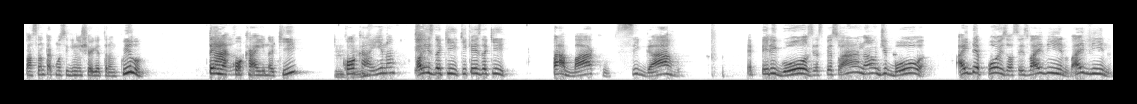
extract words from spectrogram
passando, tá conseguindo enxergar tranquilo? Tem ah. a cocaína aqui. Uhum. Cocaína. Olha isso daqui. O que, que é isso daqui? Tabaco, cigarro. É perigoso. E as pessoas, ah, não, de boa. Aí depois, ó, vocês vai vindo, vai vindo.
